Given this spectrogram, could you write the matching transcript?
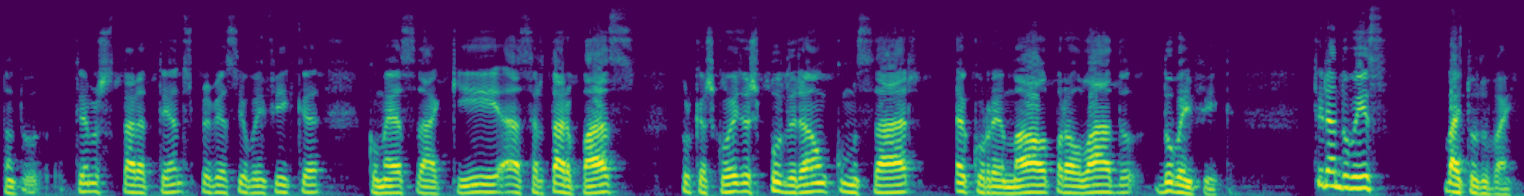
Portanto, temos que estar atentos para ver se o Benfica começa aqui a acertar o passo, porque as coisas poderão começar a correr mal para o lado do Benfica. Tirando isso, vai tudo bem,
